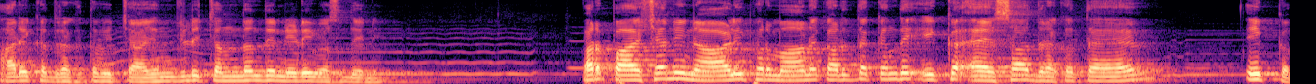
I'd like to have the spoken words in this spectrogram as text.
ਹਰ ਇੱਕ ਦਰਖਤ ਵਿੱਚ ਆ ਜਾਂਦੇ ਜਿਹੜੇ ਚੰਦਨ ਦੇ ਨੇੜੇ ਵਸਦੇ ਨੇ। ਪਰ ਪਾਸ਼ਾ ਨੇ ਨਾਲ ਹੀ ਫਰਮਾਨ ਕਰ ਦਿੱਤਾ, ਕਹਿੰਦੇ ਇੱਕ ਐਸਾ ਦਰਖਤ ਹੈ, ਇੱਕ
